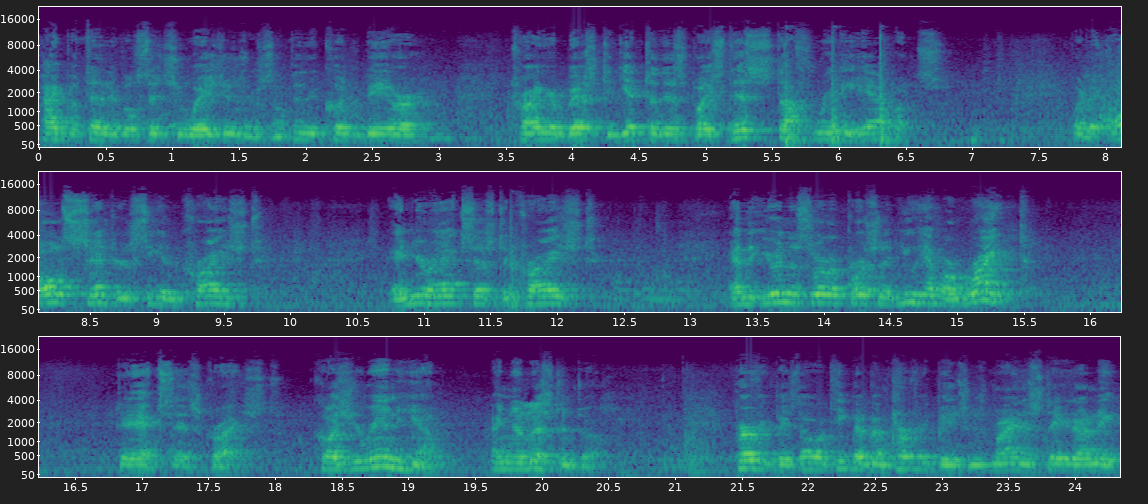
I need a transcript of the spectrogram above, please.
hypothetical situations or something that could be, or try your best to get to this place. This stuff really happens. But it all centers, see, in Christ and your access to Christ, and that you're in the sort of person that you have a right to access Christ because you're in Him and you're listening to Him. Perfect peace. I will keep him in perfect peace whose mind is stayed on thee.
